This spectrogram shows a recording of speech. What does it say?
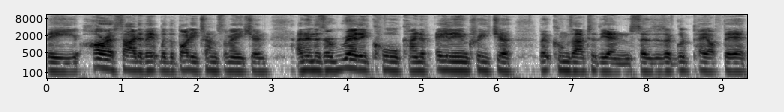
the horror side of it with the body transformation, and then there's a really cool kind of alien creature that comes out at the end. So there's a good payoff there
